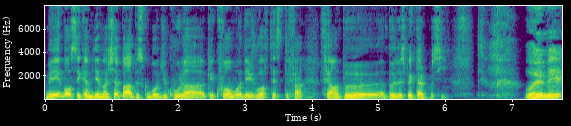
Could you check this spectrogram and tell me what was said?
Mais bon, c'est quand même des matchs sympas parce que bon du coup là, quelquefois on voit des joueurs tester enfin faire un peu un peu de spectacle aussi. Ouais, mais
